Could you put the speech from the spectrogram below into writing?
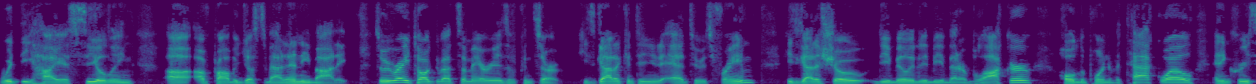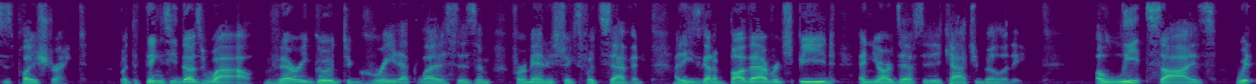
with the highest ceiling uh, of probably just about anybody. So we already talked about some areas of concern. He's got to continue to add to his frame. He's got to show the ability to be a better blocker, hold the point of attack well, and increase his play strength. But the things he does well, very good to great athleticism for a man who's six foot seven. I think he's got above average speed and yards after the catch ability. Elite size with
